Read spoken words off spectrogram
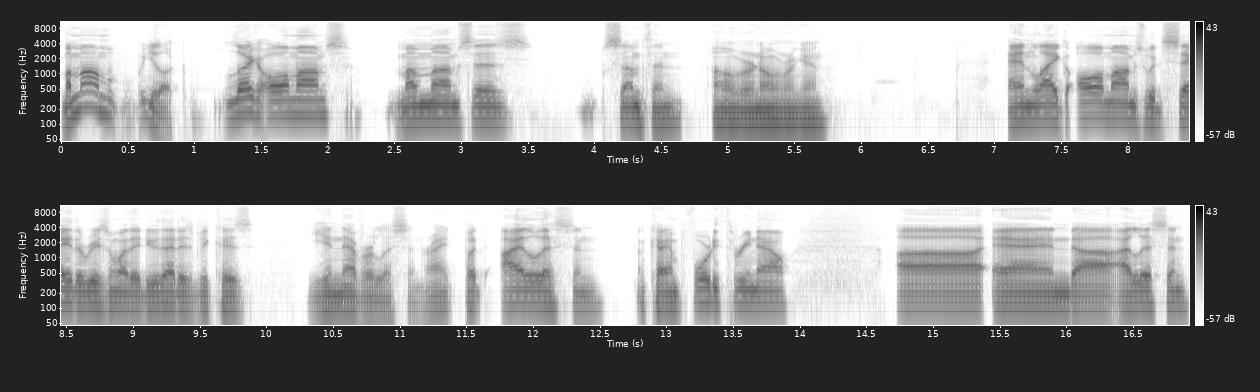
My mom, you look, like all moms, my mom says something over and over again. And like all moms would say, the reason why they do that is because you never listen, right? But I listen. Okay, I'm 43 now, uh, and uh, I listen.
